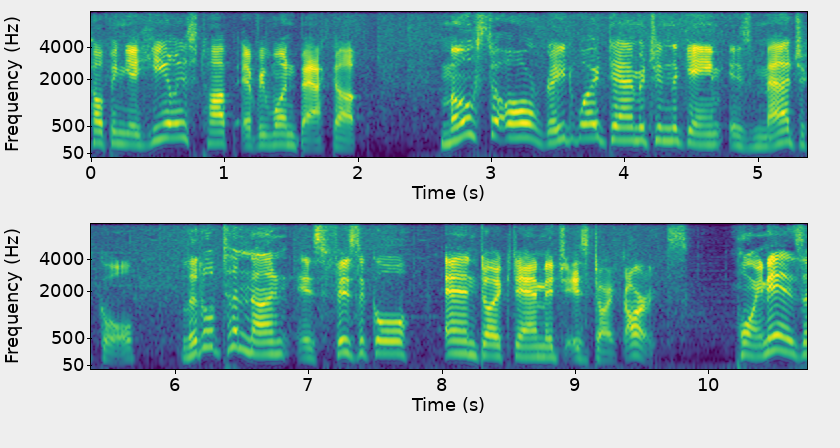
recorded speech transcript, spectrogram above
helping your healers top everyone back up. Most all raid-wide damage in the game is magical, little to none is physical, and dark damage is dark arts. Point is,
